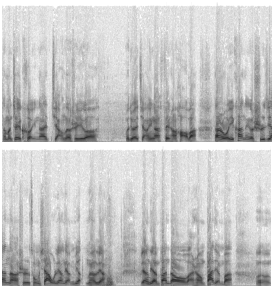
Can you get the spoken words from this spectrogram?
那么这课应该讲的是一个，我觉得讲应该非常好吧。但是我一看那个时间呢，是从下午两点半，呃两两点半到晚上八点半，嗯，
